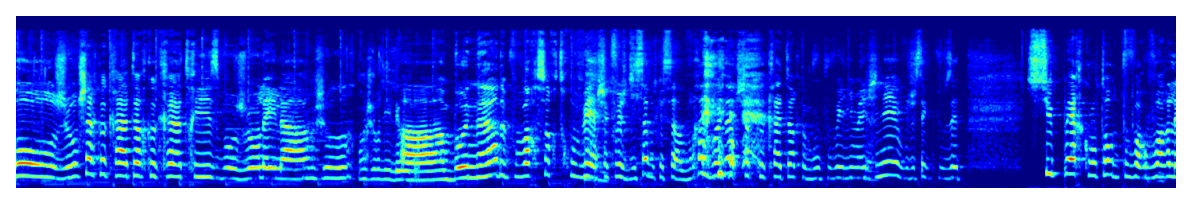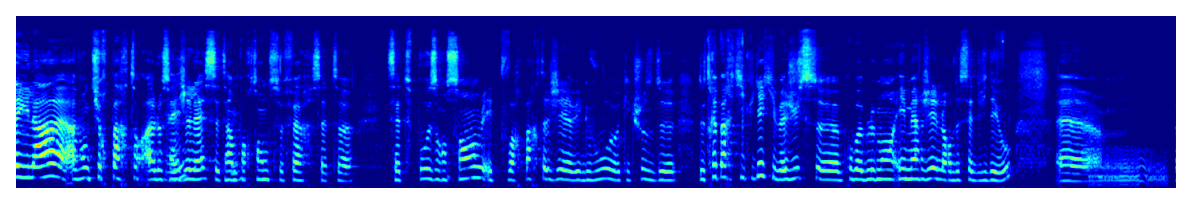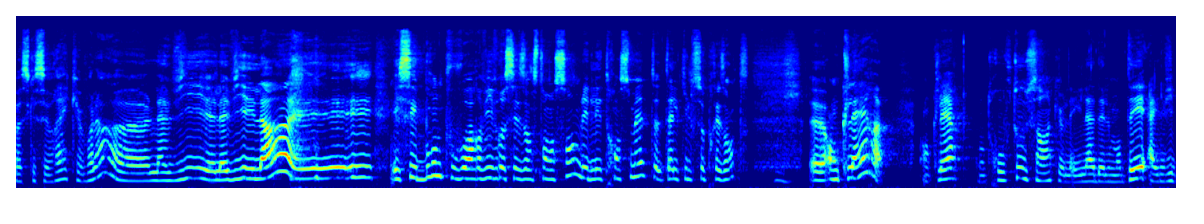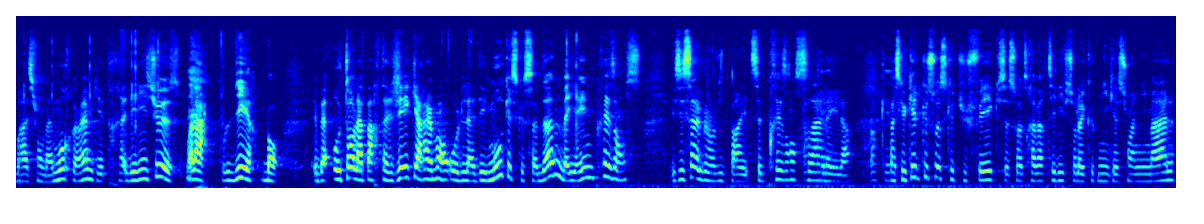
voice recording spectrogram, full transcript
Bonjour chers co-créateurs, co-créatrices, bonjour Leïla. Bonjour, bonjour Lilo. Ah, un bonheur de pouvoir se retrouver. À chaque fois je dis ça parce que c'est un vrai bonheur chers co-créateurs comme vous pouvez l'imaginer. Je sais que vous êtes super content de pouvoir voir Leïla avant que tu repartes à Los Oui. Angeles. C'était Oui. important de se faire cette, euh, cette pause ensemble et de pouvoir partager avec vous euh, quelque chose de, de très particulier qui va juste euh, probablement émerger lors de cette vidéo. Euh, parce que c'est vrai que voilà, euh, la, vie, la vie est là et, et- et c'est bon de pouvoir vivre ces instants ensemble et de les transmettre tels qu'ils se présentent. Euh, en clair, en clair, on trouve tous hein, que Leïla Del Monte a une vibration d'amour quand même qui est très délicieuse. Voilà, faut le dire. Bon, eh ben, autant la partager carrément au-delà des mots. Qu'est-ce que ça donne? Ben, Il y a une présence. Et c'est ça que j'ai envie de parler, de cette présence-là, Ok. Leïla. Parce que quel que soit ce que tu fais, que ce soit à travers tes livres sur la communication animale,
